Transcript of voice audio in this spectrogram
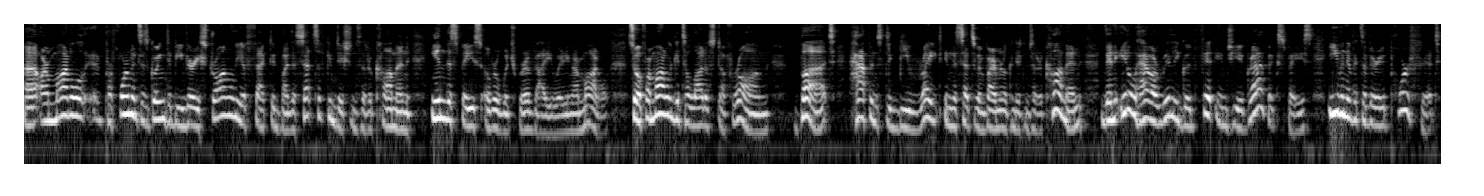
uh, our model uh, performance is going to be very strongly affected by the sets of conditions that are common in the space over which we're evaluating our model. So if our model gets a lot of stuff wrong, but happens to be right in the sets of environmental conditions that are common, then it'll have a really good fit in geographic space, even if it's a very poor fit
